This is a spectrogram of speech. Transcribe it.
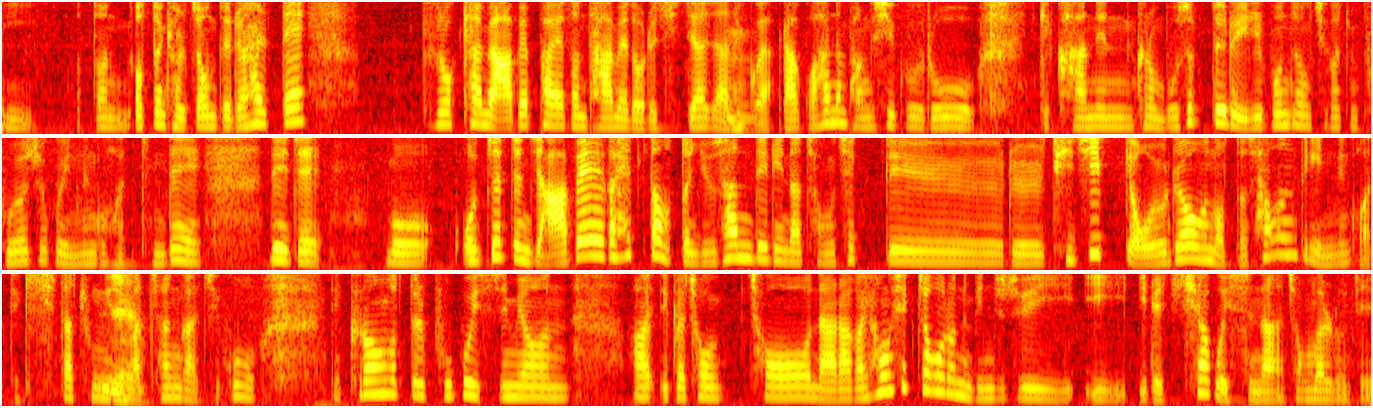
이 어떤 어떤 결정들을 할 때 그렇게 하면 아베파에선 다음에 너를 지지하지 않을 음. 거야라고 하는 방식으로 이렇게 가는 그런 모습들을 일본 정치가 좀 보여주고 있는 것 같은데 근데 이제 뭐 어쨌든 이제 아베가 했던 어떤 유산들이나 정책들을 뒤집기 어려운 어떤 상황들이 있는 것 같아요. 기시다 총리도 예. 마찬가지고. 근데 그런 것들을 보고 있으면 아, 그러니까 저, 저 나라가 형식적으로는 민주주의를 취하고 있으나 정말로 이제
